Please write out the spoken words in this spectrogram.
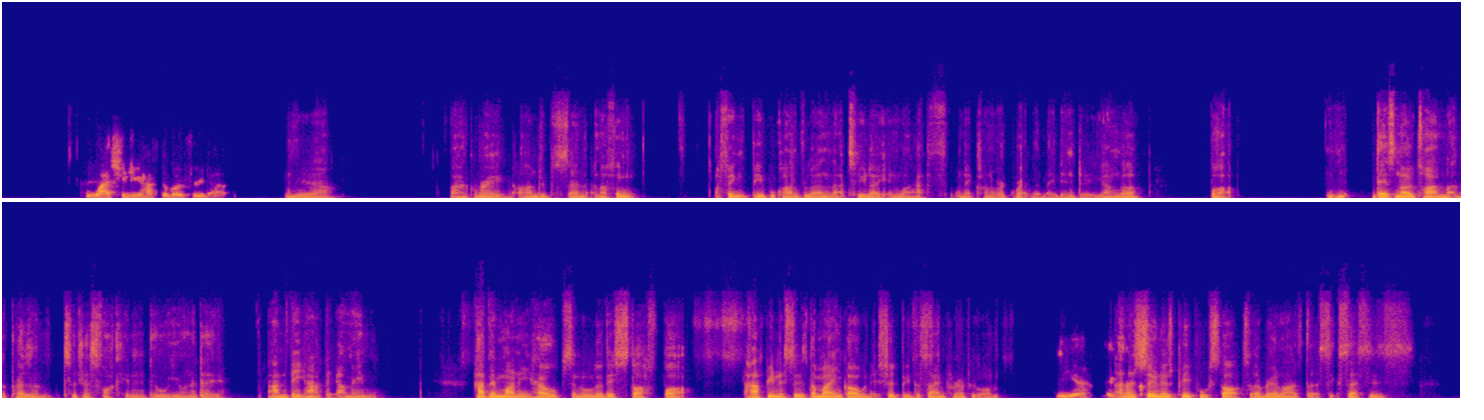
Why should you have to go through that? Yeah. I agree, hundred percent. And I think I think people kind of learn that too late in life and they kind of regret that they didn't do it younger. But n- there's no time like the present to just fucking do what you want to do and be happy. I mean, having money helps and all of this stuff, but happiness is the main goal and it should be the same for everyone. Yeah, Exactly. And as soon as people start to realize that success is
